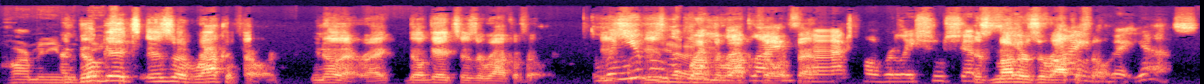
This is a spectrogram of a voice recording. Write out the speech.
harmony. And Bill. Gates is a Rockefeller. You know that, right? Bill Gates is a Rockefeller. when you go he's look from the Rockefeller bloodlines and family. actual relationships, His mother's it's a fine, Rockefeller. But yes,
